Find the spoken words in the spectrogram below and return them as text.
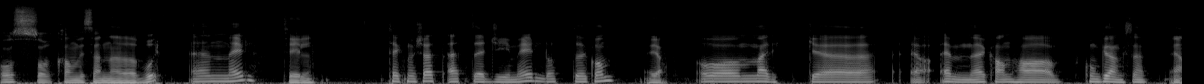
Og så kan vi sende hvor? En mail. Til Teknochat at gmail.com. Ja. Og merke Ja, emnet kan ha konkurranse. ja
